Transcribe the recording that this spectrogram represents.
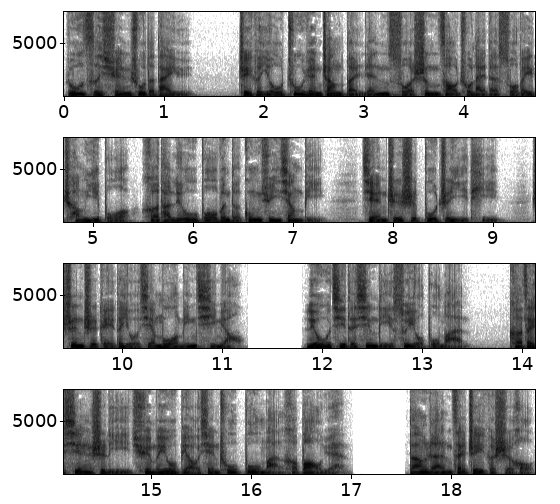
如此悬殊的待遇，这个由朱元璋本人所生造出来的所谓程义伯和他刘伯温的功勋相比，简直是不值一提，甚至给的有些莫名其妙。刘基的心里虽有不满，可在现实里却没有表现出不满和抱怨。当然，在这个时候，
